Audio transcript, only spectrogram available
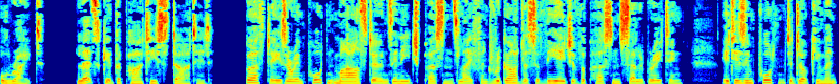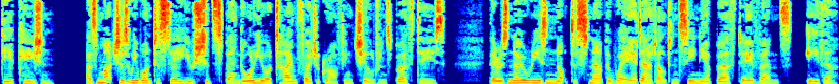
Alright. Let's get the party started. Birthdays are important milestones in each person's life and regardless of the age of the person celebrating, it is important to document the occasion. As much as we want to say you should spend all your time photographing children's birthdays, there is no reason not to snap away at adult and senior birthday events, either.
